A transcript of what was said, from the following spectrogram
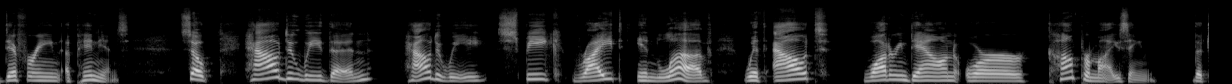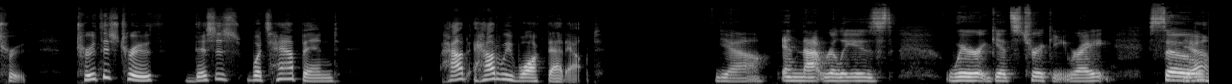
differing opinions. So, how do we then, how do we speak right in love without watering down or compromising the truth? Truth is truth. This is what's happened. How, how do we walk that out? Yeah. And that really is where it gets tricky, right? So yeah.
